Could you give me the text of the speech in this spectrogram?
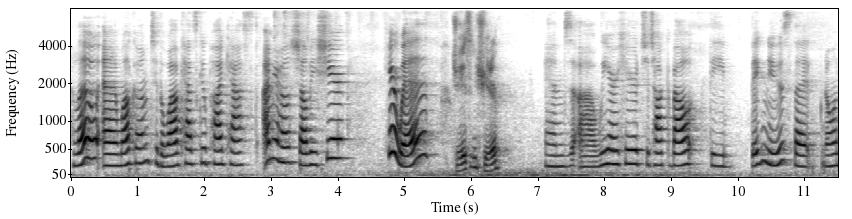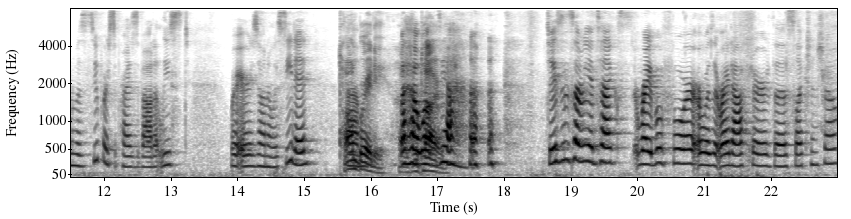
Hello, and welcome to the Wildcat Scoop podcast. I'm your host, Shelby Scheer, here with, Jason Scheer. and uh, we are here to talk about the big news that no one was super surprised about, at least where Arizona was seeded. Tom Brady has Uh, well, yeah. Jason sent me a text right before, or was it right after the selection show?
